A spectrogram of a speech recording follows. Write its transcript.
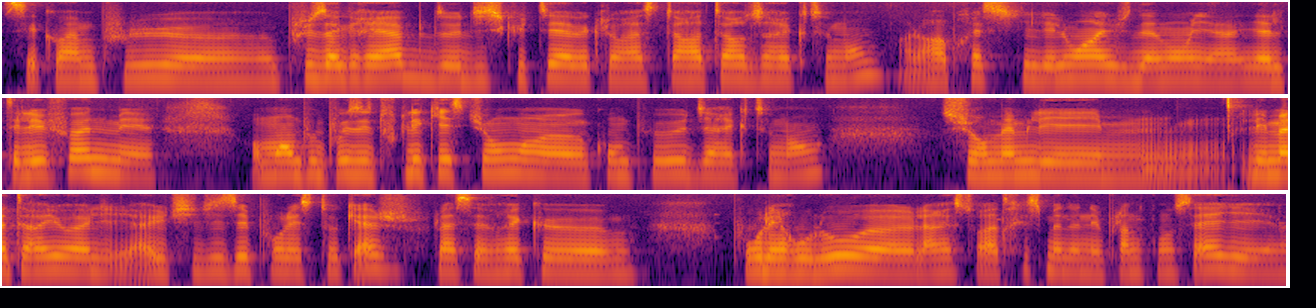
c'est quand même plus, euh, plus agréable de discuter avec le restaurateur directement. Alors après, s'il est loin, évidemment, il y, a, y a le téléphone, mais au moins on peut poser toutes les questions euh, qu'on peut directement sur même les, les matériaux à, à utiliser pour les stockages. Là, c'est vrai que pour les rouleaux, euh, la restauratrice m'a donné plein de conseils et, euh,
